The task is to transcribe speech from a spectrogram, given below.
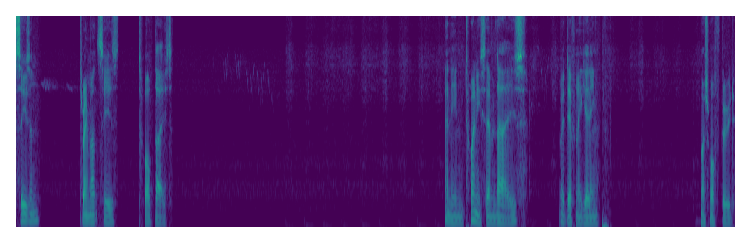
season, three months is 12 days. And in 27 days, we're definitely getting much more food.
